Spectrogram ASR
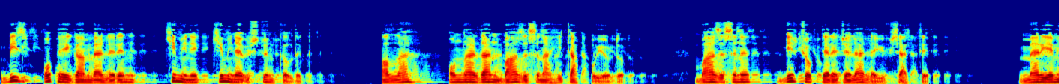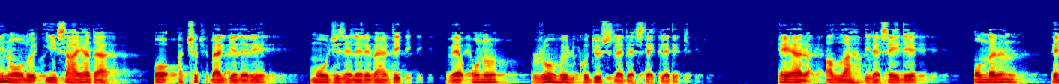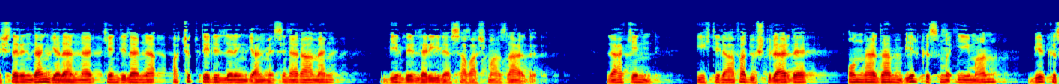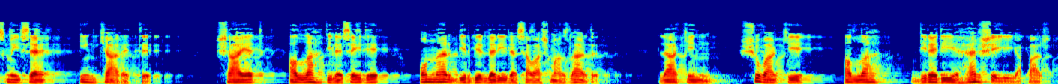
Biz o peygamberlerin kimini kimine üstün kıldık. Allah onlardan bazısına hitap buyurdu. Bazısını birçok derecelerle yükseltti. Meryem'in oğlu İsa'ya da o açık belgeleri, mucizeleri verdik ve onu Ruhül Kudüs'le destekledik. Eğer Allah dileseydi, onların peşlerinden gelenler kendilerine açık delillerin gelmesine rağmen birbirleriyle savaşmazlardı. Lakin ihtilafa düştüler de onlardan bir kısmı iman, bir kısmı ise inkar etti. Şayet Allah dileseydi onlar birbirleriyle savaşmazlardı. Lakin şu var ki Allah dilediği her şeyi yapar.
